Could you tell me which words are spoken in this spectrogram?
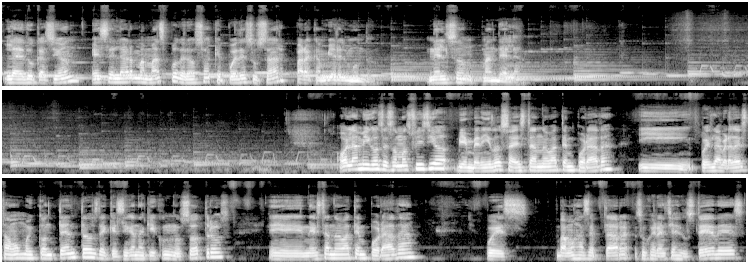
La educación es el arma más poderosa que puedes usar para cambiar el mundo. Nelson Mandela. Hola amigos de Somos Fisio, bienvenidos a esta nueva temporada. Y pues la verdad estamos muy contentos de que sigan aquí con nosotros. En esta nueva temporada pues vamos a aceptar sugerencias de ustedes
